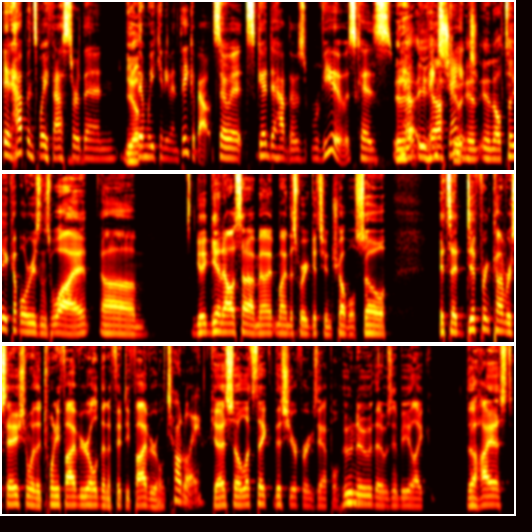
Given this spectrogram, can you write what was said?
it happens way faster than Yep. than we can even think about. So it's good to have those reviews because It you, know, you things change. to. And, and I'll tell you a couple of reasons why. Um, again, outside of my mind, this is where it gets you in trouble. So it's a different conversation with a 25 year old than a 55 year old. totally. Okay, so let's take this year for example. Who Mm-hmm. knew that it was going to be like the highest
